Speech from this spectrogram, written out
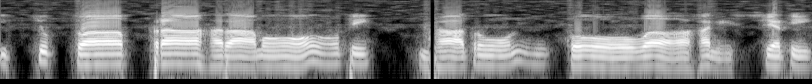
इत्युक्त्वा प्राह रामोऽपि भ्रातॄन् को वाहनिष्यति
